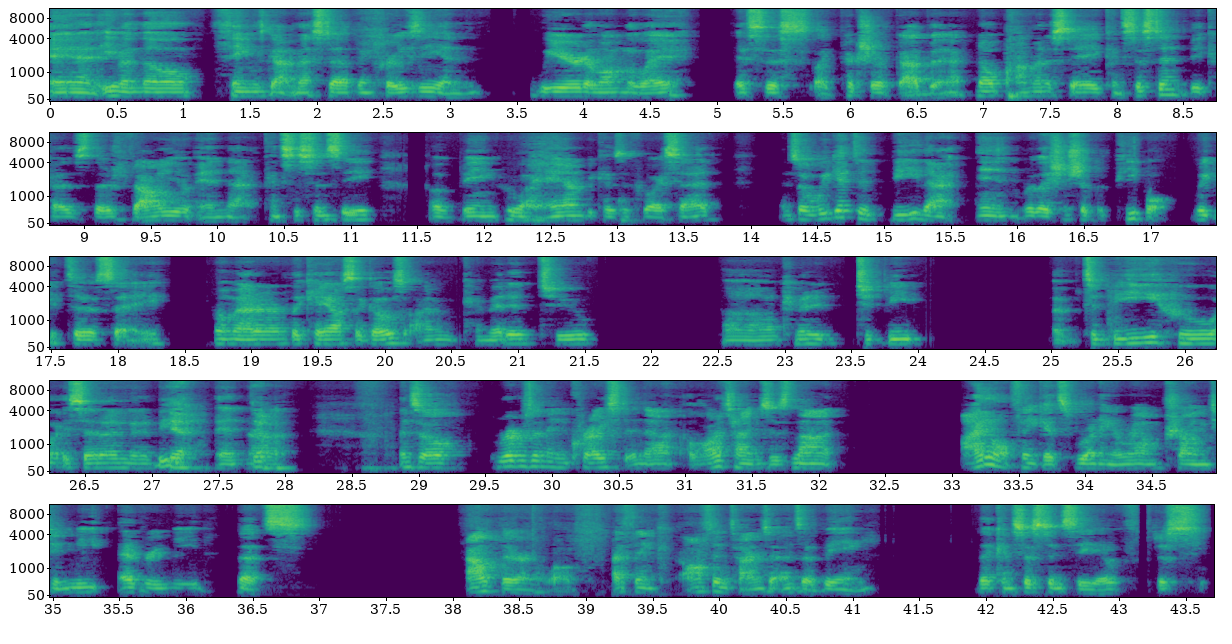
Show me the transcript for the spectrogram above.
and even though things got messed up and crazy and weird along the way, it's this like picture of God being like, nope, I'm going to stay consistent because there's value in that consistency of being who I am because of who I said. And so we get to be that in relationship with people. We get to say, no matter the chaos that goes, I'm committed to, uh, committed to be, uh, to be who I said I'm going to be. Yeah. And, Yeah. uh, and so representing Christ in that a lot of times is not I don't think it's running around trying to meet every need that's out there in the world. I think oftentimes it ends up being the consistency of just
